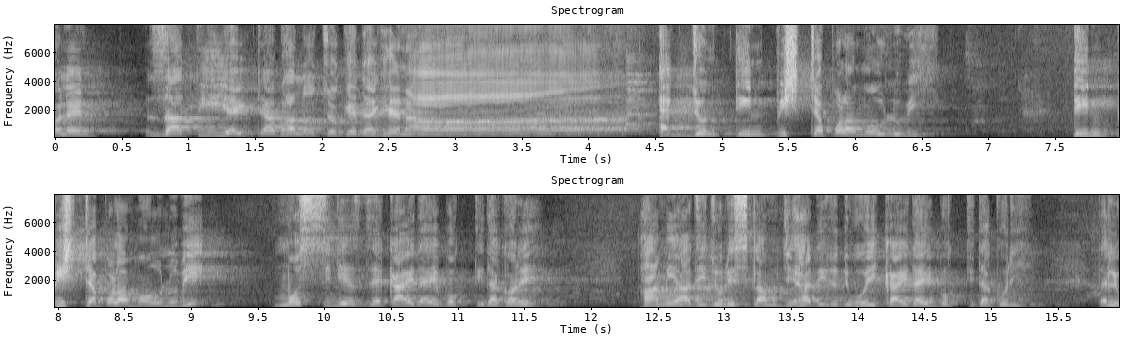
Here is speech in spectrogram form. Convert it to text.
বলেন জাতি এইটা ভালো চোখে দেখে না। একজন তিন পৃষ্ঠা পড়া মৌলবী, তিন পৃষ্ঠা পড়া মৌলবী মসজিদে যে কায়দায় বক্তৃতা করে, আমি আজিজুল ইসলাম জেহাদি যদি ওই কায়দায় বক্তৃতা করি, তাহলে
